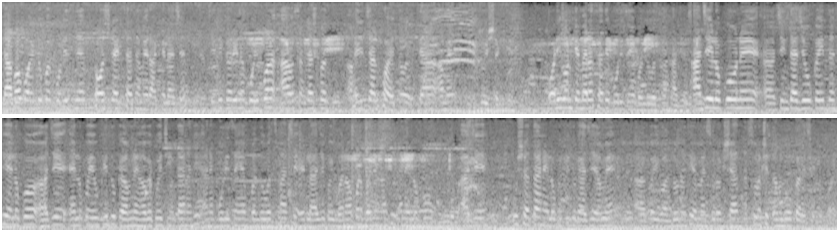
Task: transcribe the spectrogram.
ડાબા પોઈન્ટ ઉપર પોલીસને ટોર્ચ લાઇટ સાથે અમે રાખેલા છે. જેથી કરીને કોઈ પણ આ શંકાસ્પદ હલચાલ હોય તો ત્યાં અમે જોઈ શકીએ. બોડી વોર્ન કેમેરા સાથે પોલીસ અહીંયા બંદોબસ્તમાં હાજર આજે એ લોકોને ચિંતા જેવું કંઈ જ નથી. એ લોકો, આજે એ લોકો એવું કીધું કે અમને હવે કોઈ ચિંતા નથી અને પોલીસ અહીંયા બંદોબસ્તમાં છે. એટલે આજે કોઈ બનાવ પણ બન્યો નથી અને એ લોકો ખૂબ આજે ખુશ હતા અને એ લોકો કીધું કે આજે અમે કોઈ વાંધો નથી. અમે સુરક્ષા, સુરક્ષિત અનુભવ કરે છે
